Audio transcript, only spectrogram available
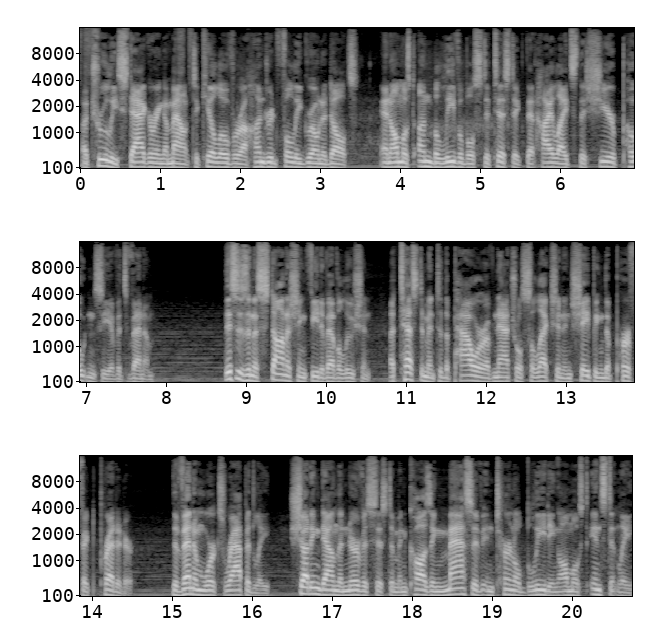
a truly staggering amount to kill over a hundred fully grown adults, an almost unbelievable statistic that highlights the sheer potency of its venom. This is an astonishing feat of evolution, a testament to the power of natural selection in shaping the perfect predator. The venom works rapidly, shutting down the nervous system and causing massive internal bleeding almost instantly,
